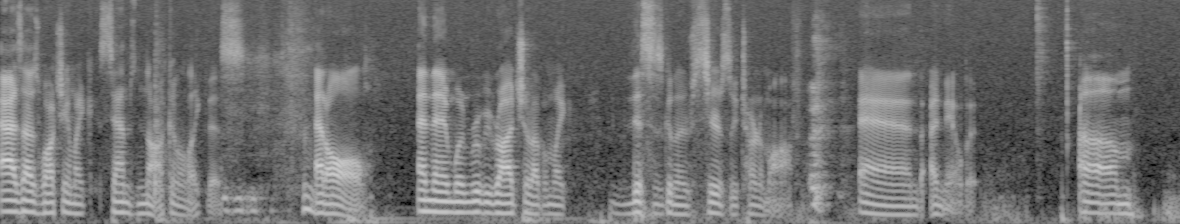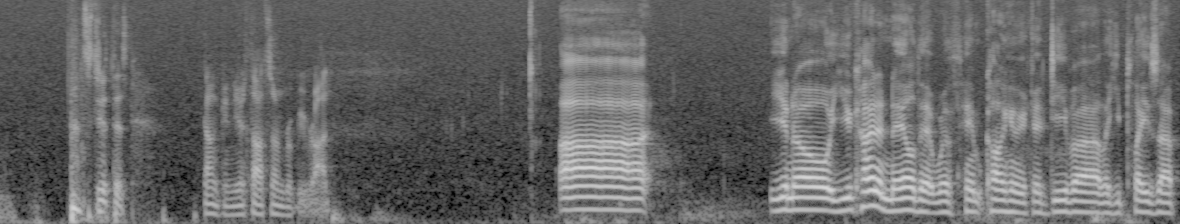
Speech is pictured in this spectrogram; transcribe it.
as I was watching, I'm like, Sam's not gonna like this at all. And then when Ruby Rhod showed up, I'm like, this is gonna seriously turn him off, and I nailed it. Um, let's do this. Duncan, your thoughts on Ruby Rhod? Uh, you know, you kind of nailed it with him calling him like a diva. Like he plays up,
